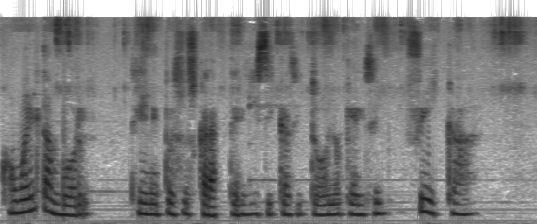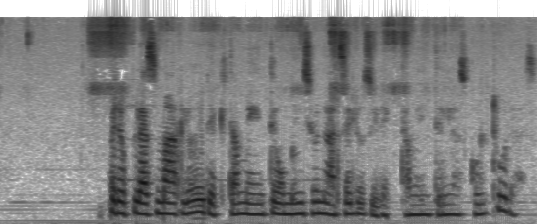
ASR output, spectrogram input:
cómo el tambor tiene pues sus características y todo lo que él significa, pero plasmarlo directamente o mencionárselos directamente en las culturas,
